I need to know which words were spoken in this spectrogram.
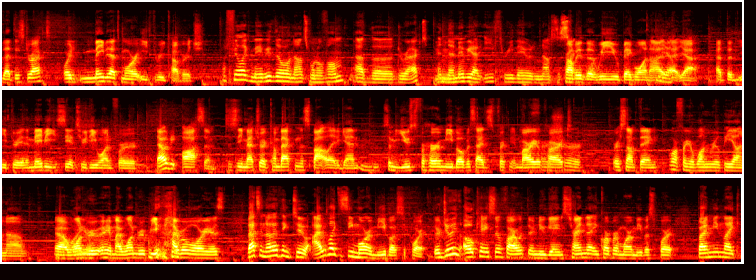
at this direct? Or maybe that's more E3 coverage? I feel like maybe they'll announce one of them at the direct, mm-hmm. and then maybe at E3 they would announce the probably the. Wii U big one. At, yeah. At, yeah, at the E3, and then maybe you see a 2D one for. That would be awesome to see Metroid come back in the spotlight again. Mm-hmm. Some use for her amiibo besides freaking Mario for Kart sure. or something. Or for your one rupee on. Uh, uh, one rupee, my one rupee in Hyrule Warriors. That's another thing too. I would like to see more amiibo support. They're doing okay so far with their new games, trying to incorporate more amiibo support. But I mean, like,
